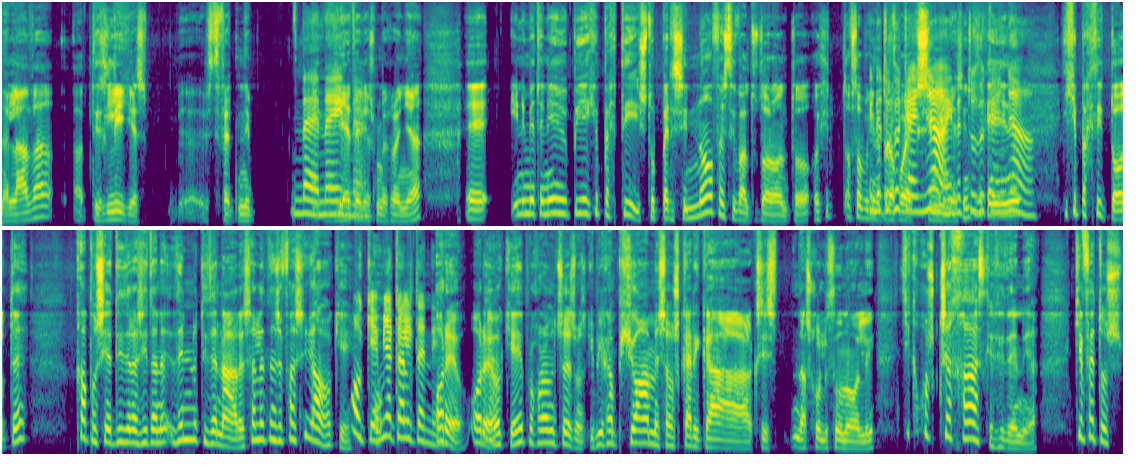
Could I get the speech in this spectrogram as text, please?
Ελλάδα, από τις λίγες στη φετινή Ναι, ναι, ιδιαίτερη είναι. ας πούμε, χρονιά. Ε, είναι μια ταινία η οποία είχε παιχτεί στο περσινό φεστιβάλ του Τωρόντο, όχι αυτό που Είναι έγινε του πριν από 6 19, μήνες, είναι του 19. Είχε παιχτεί τότε. Κάπως η αντίδραση ήταν, δεν είναι ότι δεν άρεσε, αλλά ήταν σε φάση. Α, OK. OK, μια καλή ταινία. Ωραίο, ωραίο, Ναι. οκ, προχωράμε τους μα. Υπήρχαν πιο άμεσα οσκαρικά ξέρεις, να ασχοληθούν όλοι και κάπως ξεχάστηκε αυτή η ταινία. Και φέτος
